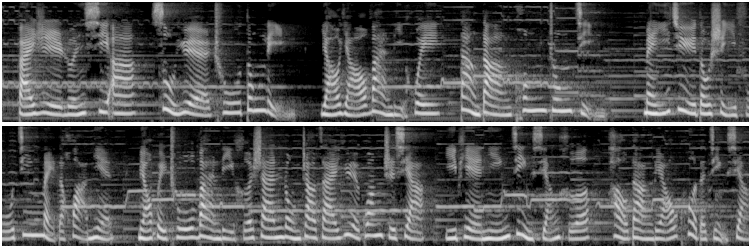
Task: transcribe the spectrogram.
“白日轮西阿，素月出东岭。遥遥万里辉，荡荡空中景”，每一句都是一幅精美的画面。描绘出万里河山笼罩在月光之下，一片宁静祥和、浩荡辽阔的景象，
